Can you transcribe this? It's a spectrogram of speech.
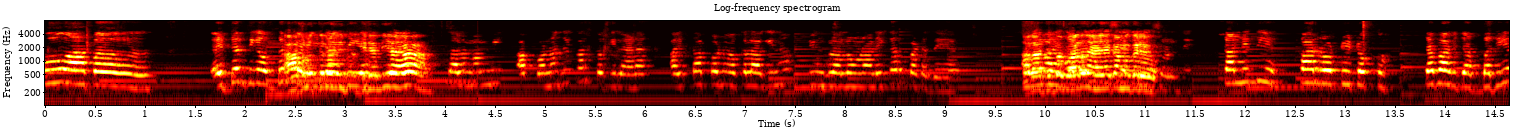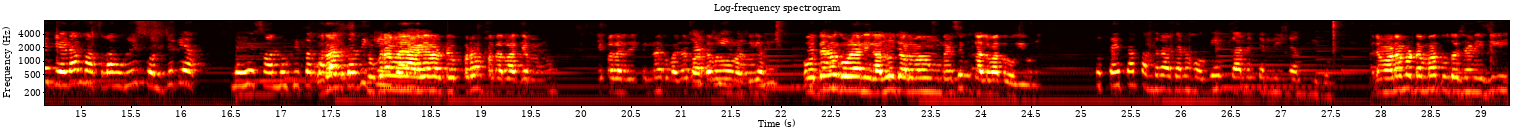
ਉਹ ਆਪ ਇੱਧਰ ਦੀਆਂ ਉੱਧਰ ਆਪ ਕਰੀ ਨੂੰ ਤੇਰਾ ਜਾਂਦੀ ਦੀ ਹੈ। ਰਹਿੰਦੀ ਆ। ਚੱਲ ਮੰਮੀ ਆਪਾਂ ਉਹਨਾਂ ਦੇ ਘਰ ਤੋਂ ਕੀ ਲੈਣਾ? ਅੱਜ ਤਾਂ ਆਪਾਂ ਨੂੰ ਅਕਲ ਆ ਗਈ ਨਾ ਵੀ ਉਂਗਲਾਂ ਲਾਉਣ ਵਾਲੇ ਘਰ ਪਟਦੇ ਆ। ਚੱਲ ਅੱਜ ਤੋਂ ਬਾਅਦ ਨਾ ਇਹੋ ਜਿਹਾ ਕੰਮ ਕਰਿਓ। ਚੱਲ ਨੀਤੀ ਕਰ ਰੋਟੀ ਟੁੱਕ ਤੇ ਭਗ ਜਾ। ਵਧੀਆ ਜਿਹੜਾ ਮਸਲਾ ਹੁਣੇ ਸੁਲਝ ਗਿਆ। ਨਹੀਂ ਸਾਨੂੰ ਕੀ ਪਤਾ ਲੱਗਦਾ ਉਹਦਾ ਵੀ ਕੀ ਮੈਂ ਆ ਗਿਆ ਤੁਹਾਡੇ ਉੱਪਰ ਪਤਾ ਲੱਗ ਗਿਆ ਮੈਨੂੰ। ਇਹ ਪਤਾ ਨਹੀਂ ਕਿੰਨਾ ਕੁ ਵਜਾ ਵਾਦਾ ਬਣਾਉਣਾ ਸੀਗਾ। ਉਹਦੇ ਮੈਂ ਗੋਲਾ ਨਹੀਂ ਗੱਲ ਨੂੰ ਚੱਲ ਮੈਂ ਹੁਣ ਵੈਸੇ ਕੋਈ ਗੱਲਬਾਤ ਹੋ ਗਈ ਹੋਣੀ। ਉੱਤੇ ਤਾਂ 15 ਦਿਨ ਹੋ ਗਏ ਗੱਲ ਚੱਲੀ ਜਾਂਦੀ ਨੂੰ। ਤੇ ਮਾੜਾ ਮੋਟਾ ਮਾਂ ਤੂੰ ਤਾਂ ਸਿਆਣੀ ਸੀਗੀ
